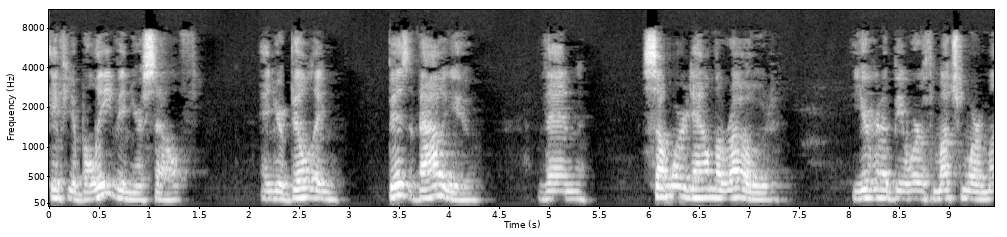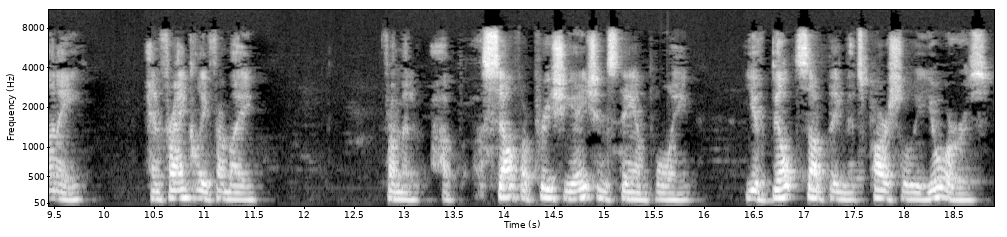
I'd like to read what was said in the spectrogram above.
if you believe in yourself and you're building biz value, then somewhere down the road, you're going to be worth much more money. And frankly, from a from a, a self appreciation standpoint, you've built something that's partially yours.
